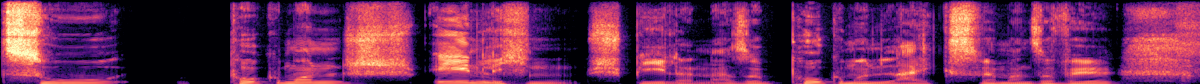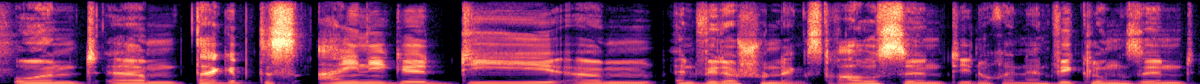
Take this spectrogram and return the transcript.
zu Pokémon-ähnlichen Spielen, also Pokémon-Likes, wenn man so will. Und ähm, da gibt es einige, die ähm, entweder schon längst raus sind, die noch in Entwicklung sind,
